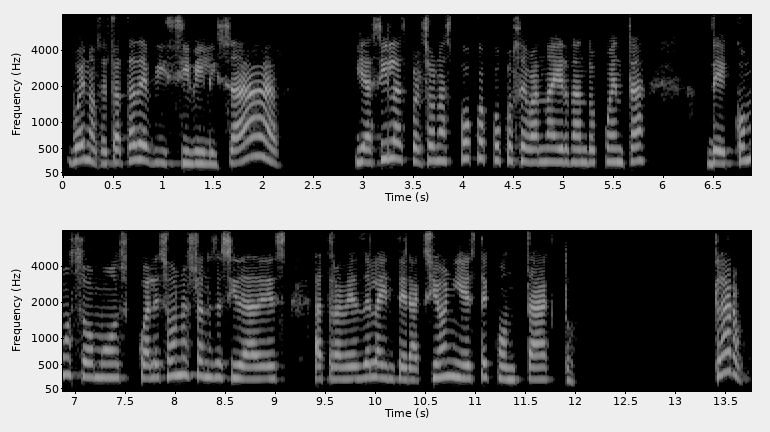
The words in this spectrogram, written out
Bueno, se trata de visibilizar y así las personas poco a poco se van a ir dando cuenta de cómo somos, cuáles son nuestras necesidades a través de la interacción y este contacto. Claro,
